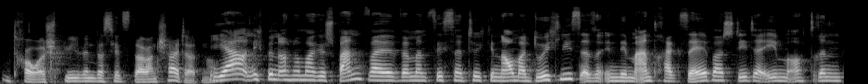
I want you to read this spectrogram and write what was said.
ein Trauerspiel, wenn das jetzt daran scheitert. Ne? Ja, und ich bin auch nochmal gespannt, weil wenn man es sich natürlich genau mal durchliest, also in dem Antrag selber steht ja eben auch drin,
